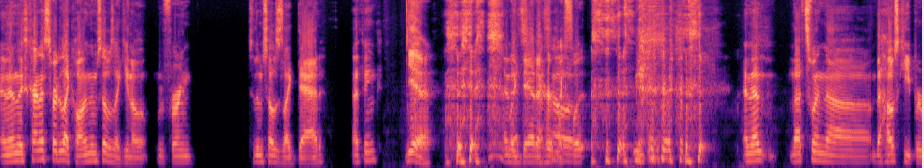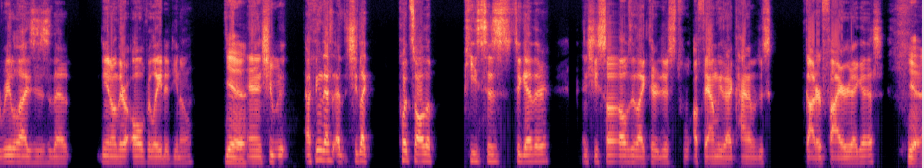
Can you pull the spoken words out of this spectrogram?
and then they kind of started like calling themselves like you know referring to themselves as like dad. I think, yeah like dad i hurt my foot and then that's when uh, the housekeeper realizes that you know they're all related. You know, yeah and she I think that's she like puts all the pieces together and she solves it like they're just a family that kind of just got her fired, I guess. yeah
